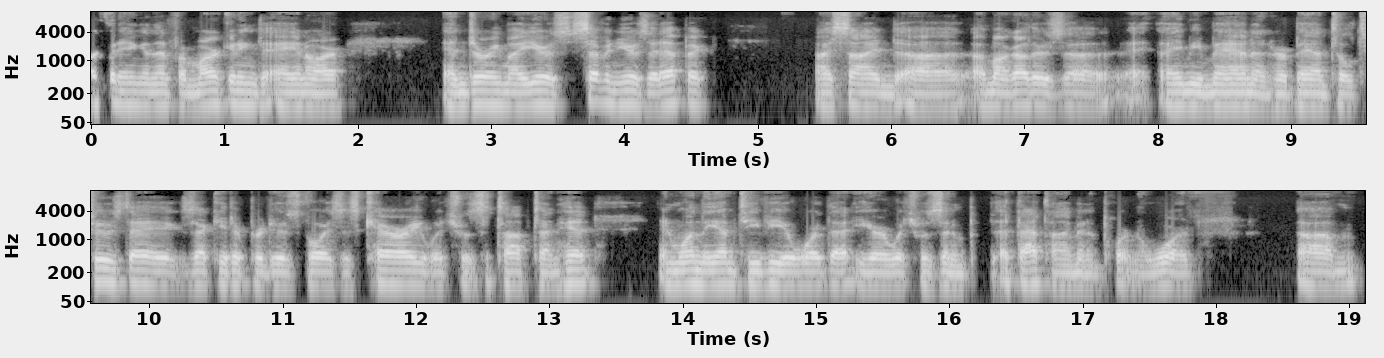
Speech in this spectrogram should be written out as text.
marketing, and then from marketing to A and R. And during my years, seven years at Epic, I signed, uh, among others, uh, Aimee Mann and her band 'Til Tuesday, executive produced Voices Carry, which was a top 10 hit, and won the MTV award that year, which was an, at that time an important award. Um,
